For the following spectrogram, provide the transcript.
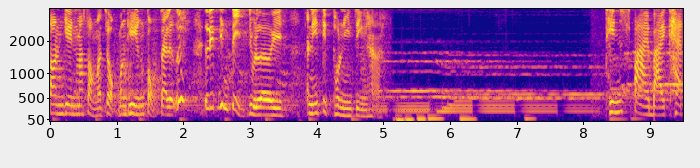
ตอนเย็นมาส่องกระจกบางทียังตกใจเลยเอ้ยลิปยังติดอยู่เลยเลย อันนี้ติดทนจริง ๆ ค่ะ Tinspire by Cat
